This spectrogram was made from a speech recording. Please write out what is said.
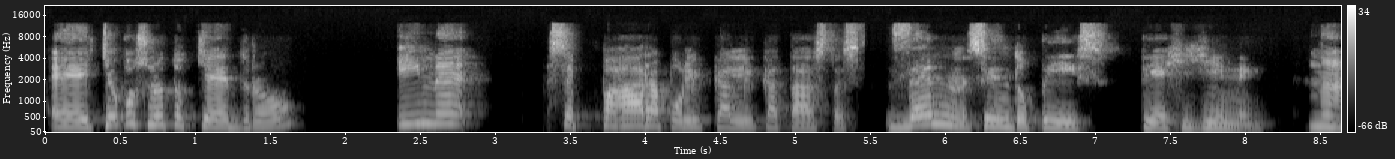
ε, και όπως λέω το κέντρο είναι σε πάρα πολύ καλή κατάσταση. Δεν συνειδητοποιείς τι έχει γίνει. Ναι.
